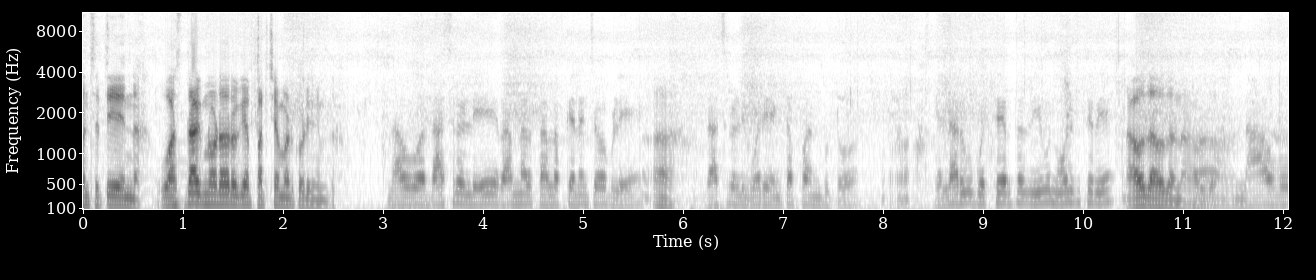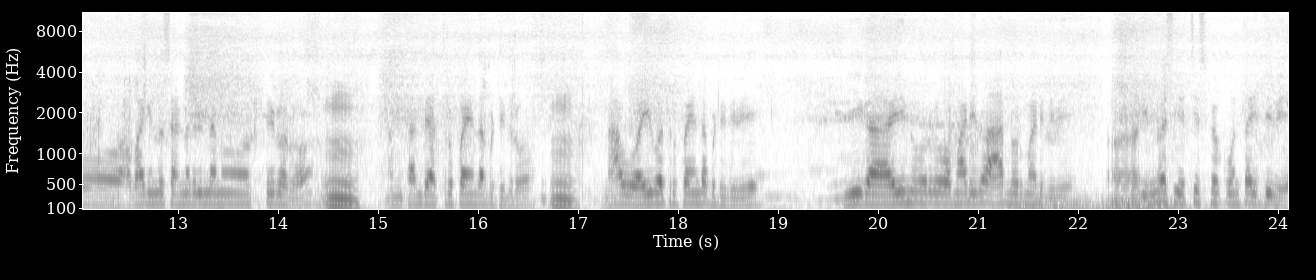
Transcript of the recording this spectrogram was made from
ಒಂದ್ಸತಿ ಹೊಸ್ದಾಗಿ ನೋಡೋರಿಗೆ ಪರಿಚಯ ಮಾಡ್ಕೊಡಿ ನಿಮ್ಮದು ನಾವು ದಾಸರಳ್ಳಿ ರಾಮನಗರ ತಾಲೂಕು ಕೆಲೆಂಚ ಹೋಬಳಿ ಹಾಂ. ದಾಸರಳ್ಳಿ ಓರಿ ಹೆಂಗಪ್ಪ ಅಂದ್ಬಿಟ್ಟು ಎಲ್ಲರಿಗೂ ಗೊತ್ತೇ ಇರ್ತದೆ. ನೀವು ನೋಡಿರ್ತೀರಿ. ಹೌದು. ಹೌದಣ್ಣ ಹೌದು ನಾವು ಅವಾಗಿಂದ ಸಣ್ಣದ್ರಿಂದ ಕಟ್ಟಿರೋರು ಹ್ಞೂ ನಮ್ಮ ತಂದೆ ಹತ್ತು ರೂಪಾಯಿಂದ ಬಿಟ್ಟಿದ್ರು. ನಾವು ಐವತ್ತು ರೂಪಾಯಿಂದ ಬಿಟ್ಟಿದ್ದೀವಿ. ಈಗ ಐನೂರು ಮಾಡಿದ್ದು ಆರುನೂರು ಮಾಡಿದ್ದೀವಿ. ಇನ್ನೂ ಹೆಚ್ಚಿಸ್ಬೇಕು ಅಂತ ಇದ್ದೀವಿ.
